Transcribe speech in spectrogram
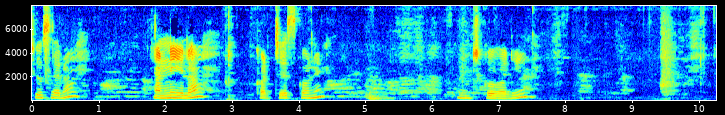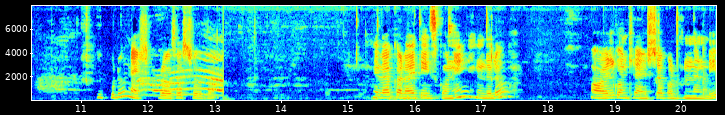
చూసారా? అన్నీ ఇలా కట్ చేసుకొని ఉంచుకోవాలి. ఇప్పుడు నెక్స్ట్ ప్రాసెస్ చూద్దాం. ఇలా కడాయి తీసుకొని ఇందులో ఆయిల్ కొంచెం ఎక్స్ట్రా పడుతుందండి.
